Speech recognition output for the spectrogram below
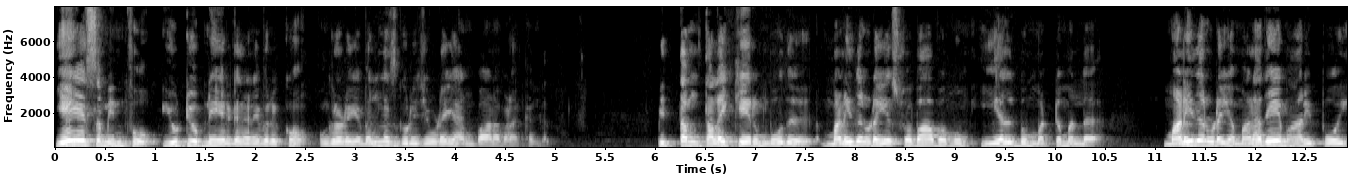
ஏஎஸ்எம் இன்ஃபோ யூடியூப் நேயர்கள் அனைவருக்கும் உங்களுடைய வெல்னஸ் குருஜியுடைய அன்பான வணக்கங்கள். பித்தம் தலைக்கேறும் போது மனிதனுடைய சுவாவமும் இயல்பும் மட்டுமல்ல மனிதனுடைய மனதே மாறிப்போய்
